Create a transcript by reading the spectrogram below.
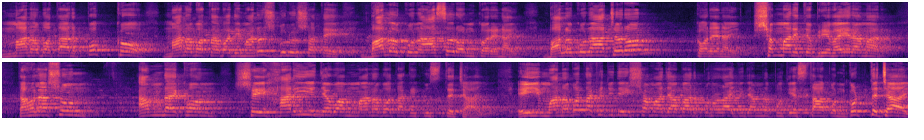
মানবতার পক্ষ, মানবতাবাদী মানুষগুলোর সাথে ভালো কোনো আচরণ করে নাই। ভালো কোনো আচরণ করে নাই। সম্মানিত প্রিয় ভাইয়ের আমার, তাহলে আসুন আমরা এখন সেই হারিয়ে যাওয়া মানবতাকে খুঁজতে চাই। এই মানবতাকে যদি এই সমাজ আবার পুনরায় যদি আমরা প্রতিস্থাপন করতে চাই,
